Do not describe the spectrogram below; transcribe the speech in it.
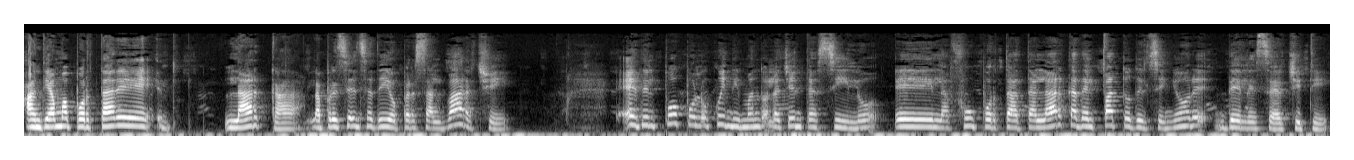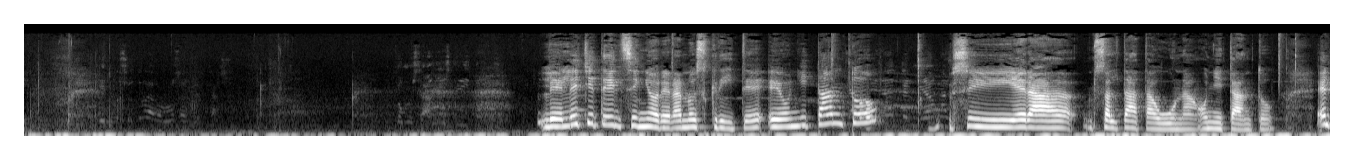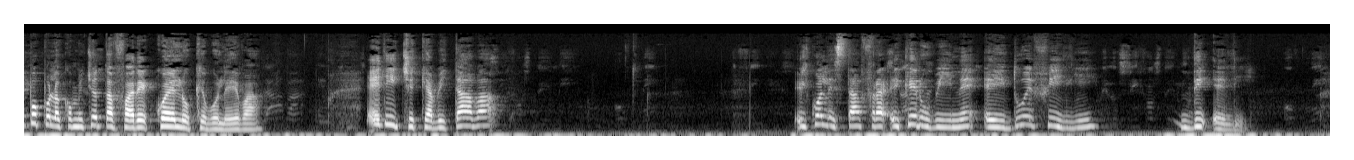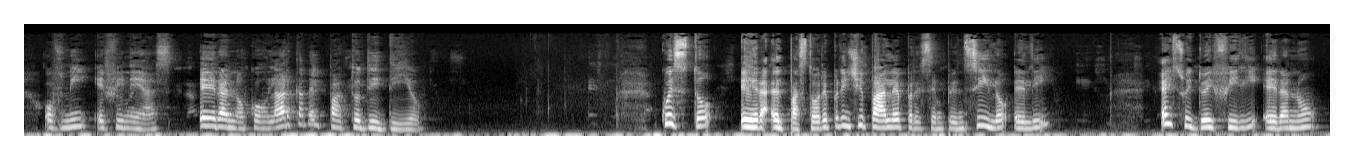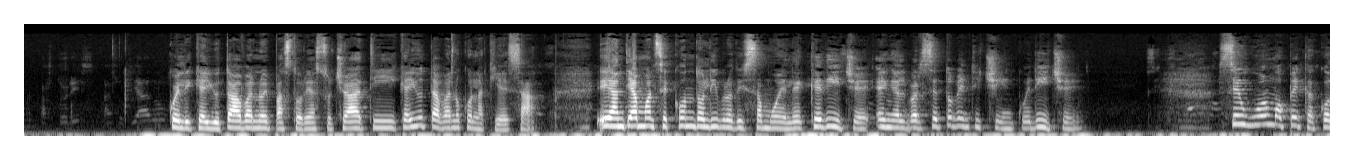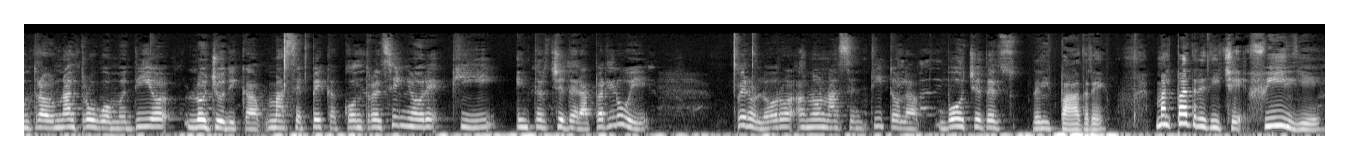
andiamo a portare l'arca, la presenza di Dio per salvarci. Ed il popolo quindi mandò la gente a Silo e la fu portata l'arca del patto del Signore degli eserciti. Le leggi del Signore erano scritte e ogni tanto si era saltata una, ogni tanto, e il popolo ha cominciato a fare quello che voleva. E dice che abitava il quale sta fra i cherubine e i due figli di Eli, Ovni e Fineas, erano con l'arca del patto di Dio. Questo era il pastore principale, per esempio in Silo, Eli, e i suoi due figli erano quelli che aiutavano i pastori associati, che aiutavano con la Chiesa. E andiamo al secondo libro di Samuele che dice, nel versetto 25, dice, se un uomo pecca contro un altro uomo, Dio lo giudica, ma se pecca contro il Signore, chi intercederà per lui? Però loro non hanno sentito la voce del, del padre. Ma il padre dice, figli,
